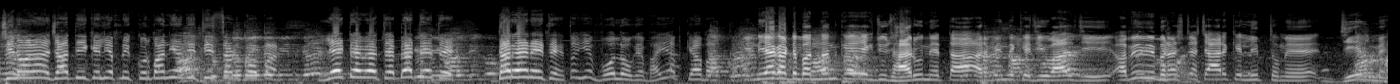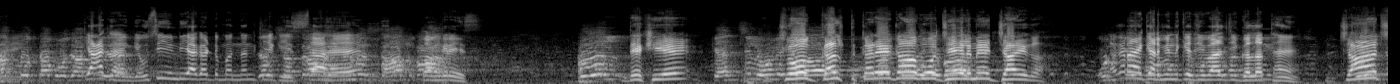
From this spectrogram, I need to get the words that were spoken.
जिन्होंने आज़ादी के लिए अपनी कुर्बानियाँ दी थी सड़कों पर। लेटे हुए थे बैठे थे डरे नहीं थे। तो ये वो लोग हैं भाई अब क्या बात करें इंडिया गठबंधन के एक जुझारू नेता अरविंद केजरीवाल जी अभी भी भ्रष्टाचार के लिप्त में जेल में है। क्या कहेंगे? उसी इंडिया गठबंधन की एक हिस्सा है कांग्रेस। देखिए जो गलत करेगा वो जेल में जाएगा। लग रहा है कि अरविंद केजरीवाल जी गलत हैं। जाँच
